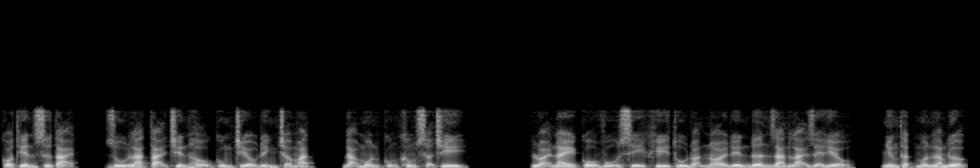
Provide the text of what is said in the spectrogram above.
có Thiên Sư tại, dù là tại chiến hậu cùng triều đình trở mặt, đạo môn cũng không sợ chi. Loại này cổ vũ sĩ khí thủ đoạn nói đến đơn giản lại dễ hiểu, nhưng thật muốn làm được,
